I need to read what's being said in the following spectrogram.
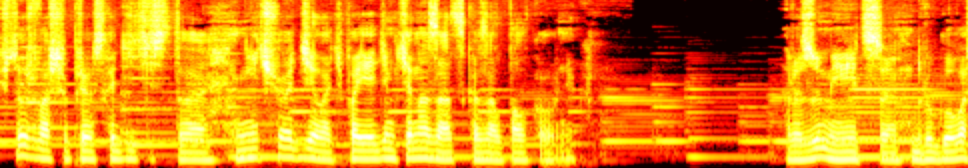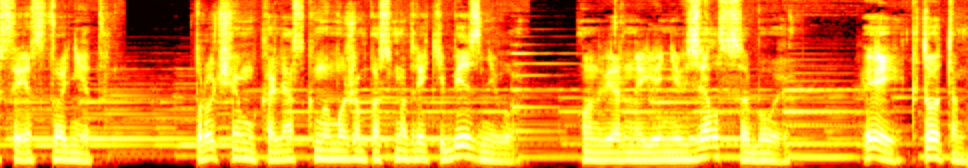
Что ж, ваше превосходительство, нечего делать, поедемте назад, сказал полковник. Разумеется, другого средства нет. Впрочем, коляску мы можем посмотреть и без него. Он, верно, ее не взял с собой. Эй, кто там?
